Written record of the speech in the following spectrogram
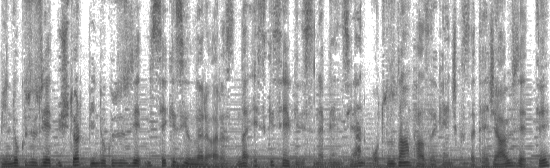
1974-1978 yılları arasında eski sevgilisine benzeyen 30'dan fazla genç kıza tecavüz etti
